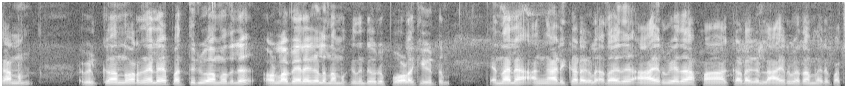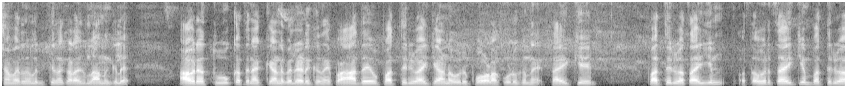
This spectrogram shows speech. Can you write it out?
കാരണം വിൽക്കുക എന്ന് പറഞ്ഞാൽ പത്ത് രൂപ മുതൽ ഉള്ള വിലകൾ നമുക്ക് ഇതിന്റെ ഒരു പോളയ്ക്ക് കിട്ടും. എന്നാൽ അങ്ങാടിക്കടകൾ അതായത് ആയുർവേദ കടകളിൽ ആയുർവേദ മരു പച്ചമരുന്നുകൾ വിൽക്കുന്ന കടകളിലാണെങ്കിൽ അവരെ തൂക്കത്തിനൊക്കെയാണ് വില എടുക്കുന്നത്. ഇപ്പോൾ ആദ്യം പത്ത് രൂപയ്ക്കാണ് ഒരു പോള കൊടുക്കുന്നത്. തൈക്ക് പത്ത് രൂപ തൈയും ഒരു തൈക്കും പത്ത് രൂപ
